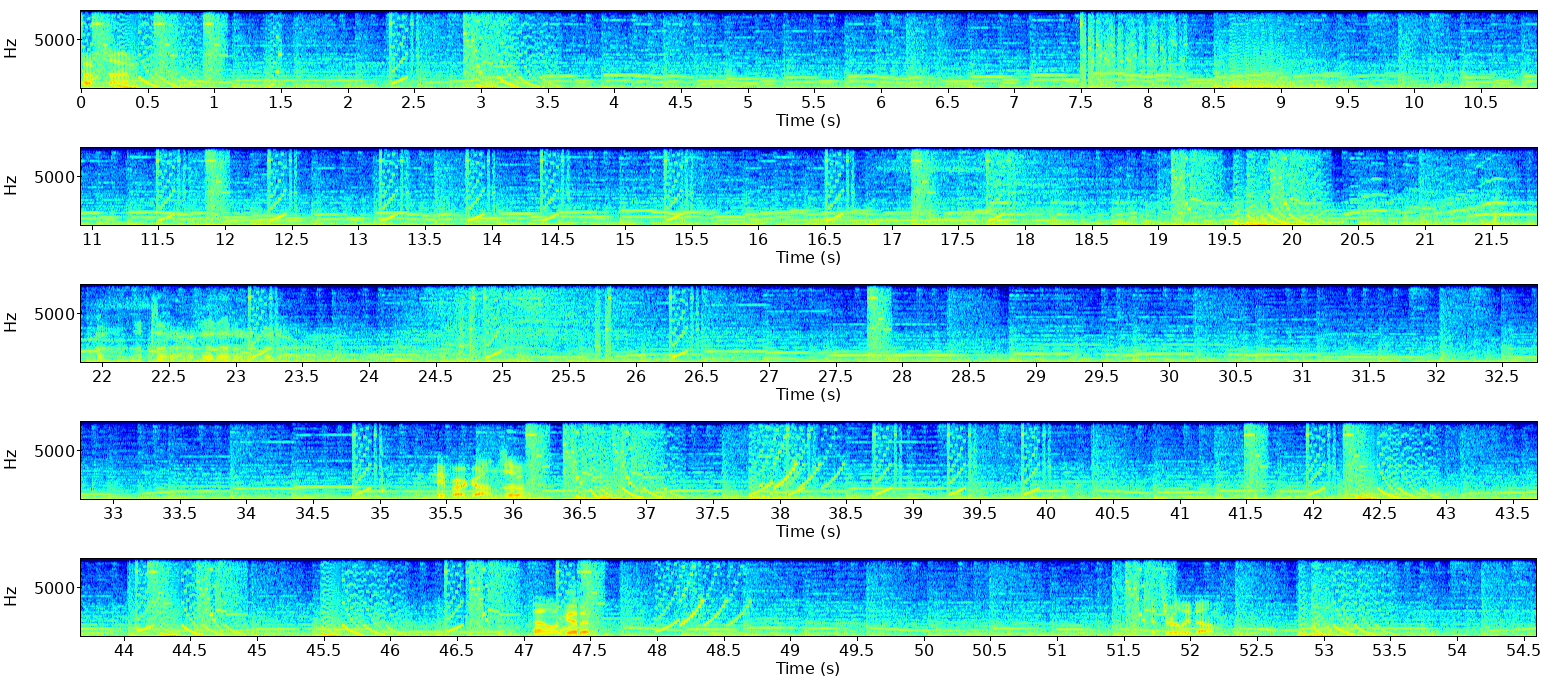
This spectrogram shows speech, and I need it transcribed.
F5 time. Hey Bargonzo. I don't get it. It's really dumb.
